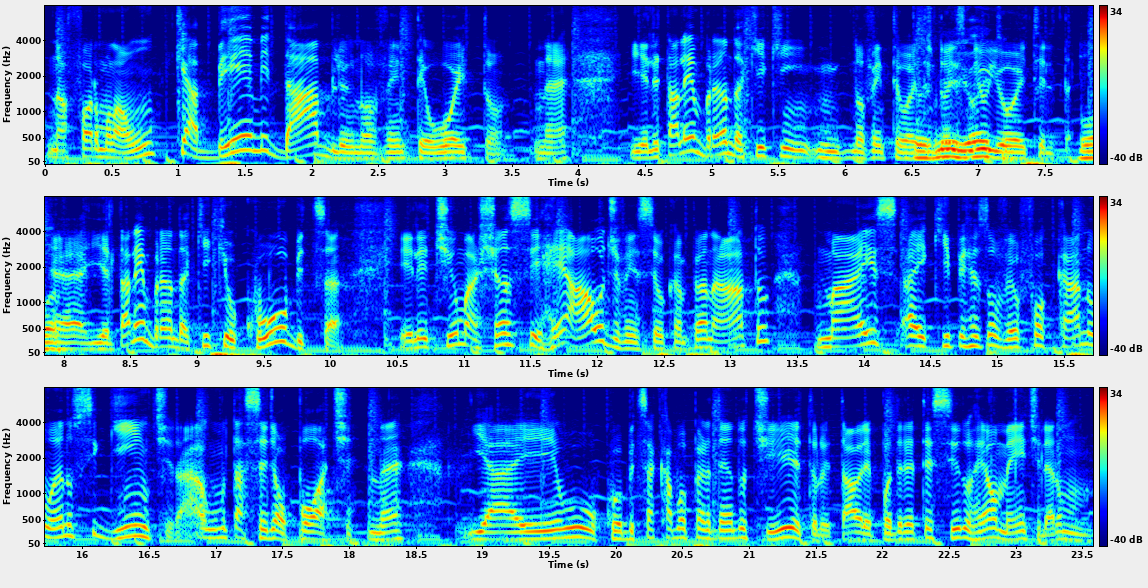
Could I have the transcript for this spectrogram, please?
na Fórmula 1 que a BMW em 98, né? E ele tá lembrando aqui que em 98, 2008, 2008 ele, tá, é, e ele tá lembrando aqui que o Kubica, ele tinha uma chance real de vencer o campeonato, mas a equipe resolveu focar no ano seguinte, ah, muita sede ao pote, né? E aí o Kubica acabou perdendo o título e tal. Ele poderia ter sido realmente, ele era um.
